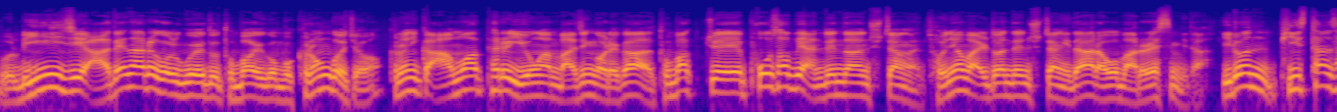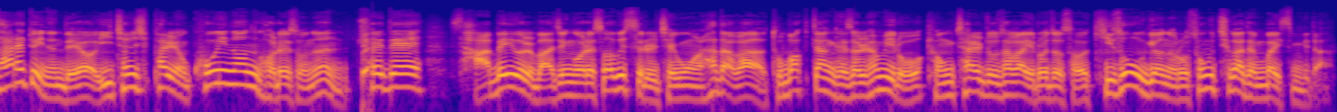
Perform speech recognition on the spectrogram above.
뭐 리니지 아데나를 걸고 해도 도박이고 뭐 그런 거죠. 그러니까 암호화폐를 이용한 마진 거래가 도박죄에 포섭이 안 된다는 주장은 전혀 말도 안 되는 주장이다 라고 말을 했습니다. 이런 비슷한 사례도 있는데요. 2018년 코인원 거래소는 최대 4배율 마진 거래 서비스를 제공을 하다가 도박장 개설 혐의로 경찰 조사가 이루어져서 기소 의견으로 송치가 된 바 있습니다.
